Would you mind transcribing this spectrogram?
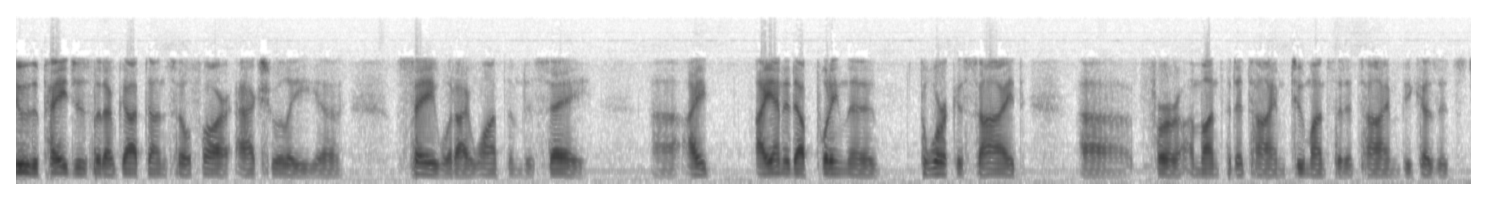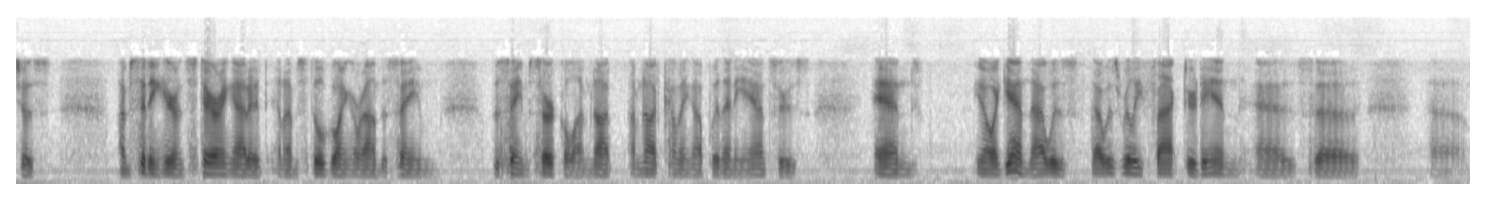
do the pages that I've got done so far actually uh, say what I want them to say. Uh, I I ended up putting the the work aside uh, for a month at a time, two months at a time, because it's just I'm sitting here and staring at it, and I'm still going around the same the same circle. I'm not I'm not coming up with any answers, and you know again that was that was really factored in as. Uh, um,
